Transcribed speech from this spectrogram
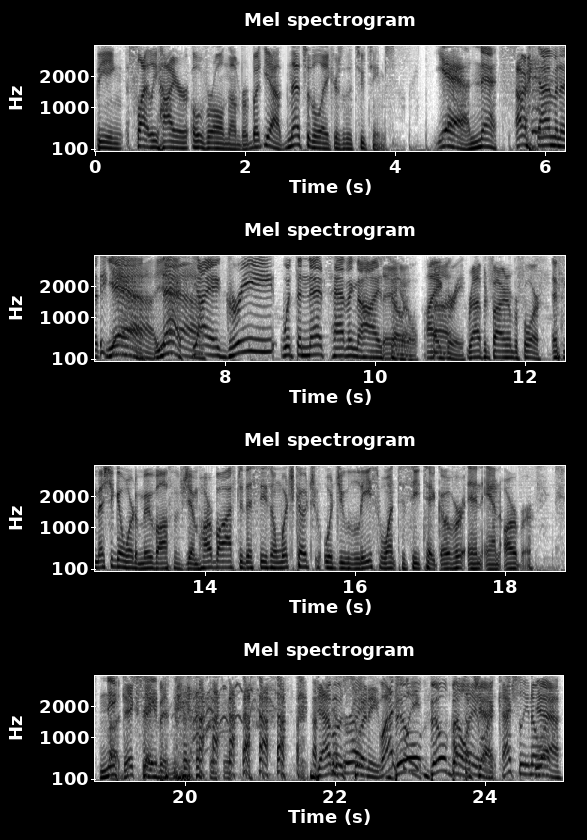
being slightly higher overall number. But yeah, Nets or the Lakers are the two teams. yeah, Nets. All right. I'm gonna. Yeah, Yeah, yeah. Nets. Yeah, I agree with the Nets having the highest total. go. I Uh, agree. rapid fire number four. If Michigan were to move off of Jim Harbaugh after this season, which coach would you least want to see take over in Ann Arbor? Nick, Uh, Nick Saban. Dabo Right. Swinney. Well, Bill- actually, Bill I'll you Belichick. what. Actually, you know Yeah. what?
